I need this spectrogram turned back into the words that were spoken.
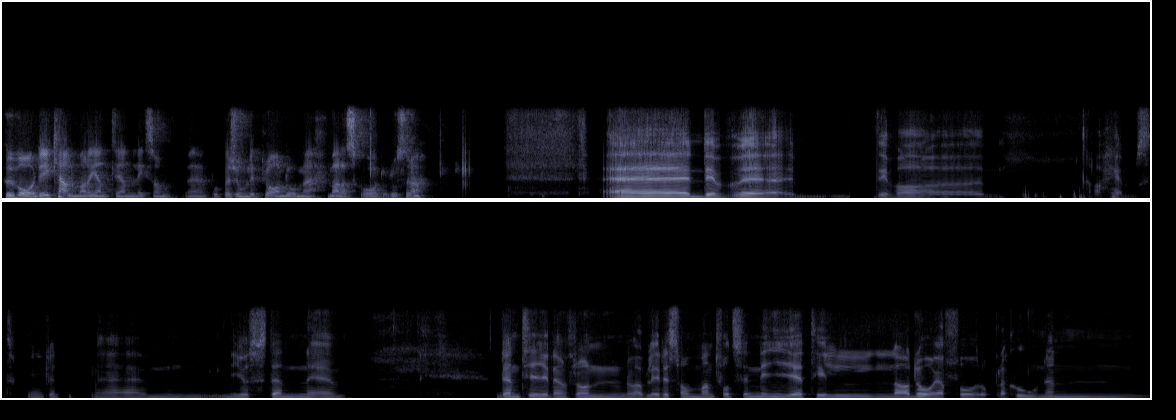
hur var det i Kalmar egentligen liksom, eh, på personligt plan då med, med alla skador och sådär? Eh, det, eh, det var ja, hemskt egentligen. Eh, just den, eh, den tiden från, vad blir det, sommaren 2009 till ja, då jag får operationen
